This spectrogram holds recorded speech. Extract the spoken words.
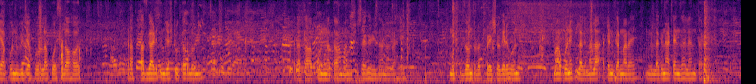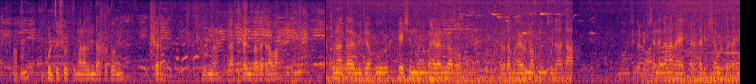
आपण विजापूरला पोचलो आहोत. तर आत्ताच गाडीतून जस्ट उतरलो मी. तर आता आपण आता मावशीच्या घरी जाणार आहे. मग जाऊन थोडं फ्रेश वगैरे होऊन. मग आपण एक लग्नाला अटेंड करणार आहे. मग लग्न अटेंड झाल्यानंतर आपण पुढचं शूट तुम्हाला अजून दाखवतो मी. तर पूर्ण लास्टपर्यंत बघत राहा. आपण आता विजापूर स्टेशनमधून बाहेर आलेलो आहोत. तर आता बाहेरून आपण सीधा आता मावशीकडे रिक्षाने जाणार आहे. तर आता रिक्षा उडकत आहे.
